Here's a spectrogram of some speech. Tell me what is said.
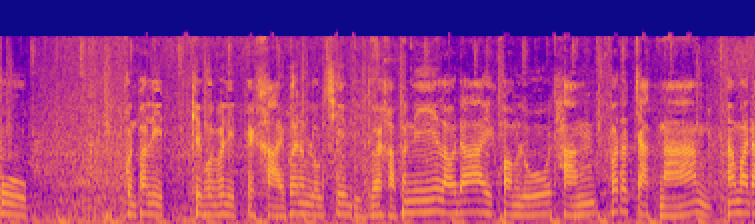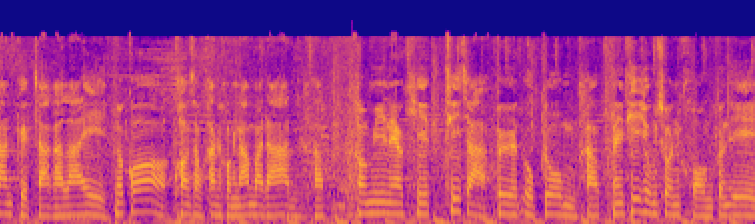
ปลูกผลผลิต เก็บผลผลิตไปขายเพื่อนำรงชีพอีกด้วยครับ วันนี้เราได้ความรู้ทั้งวัฏจักรน้ำน้ำบาดาลเกิดจากอะไร แล้วก็ความสำคัญของน้ำบาดาลครับเรามีแนวคิดที่จะเปิดอบรมครับในที่ชุมชนของตนเอง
